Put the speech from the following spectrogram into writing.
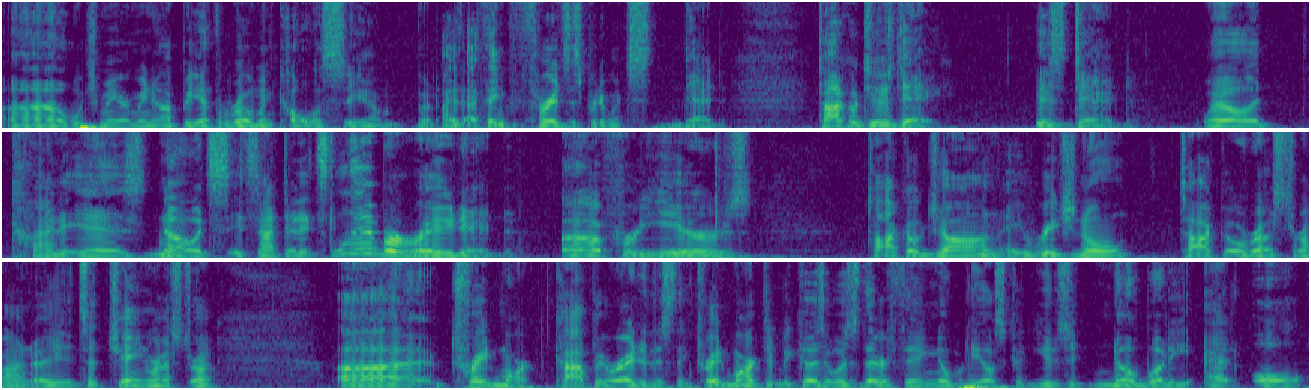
uh, which may or may not be at the Roman Coliseum. But I, I think Threads is pretty much dead. Taco Tuesday is dead. Well, it kind of is. No, it's it's not dead. It's liberated. Uh, for years, Taco John, a regional taco restaurant, uh, it's a chain restaurant, uh, trademarked, copyrighted this thing, trademarked it because it was their thing. Nobody else could use it. Nobody at all.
